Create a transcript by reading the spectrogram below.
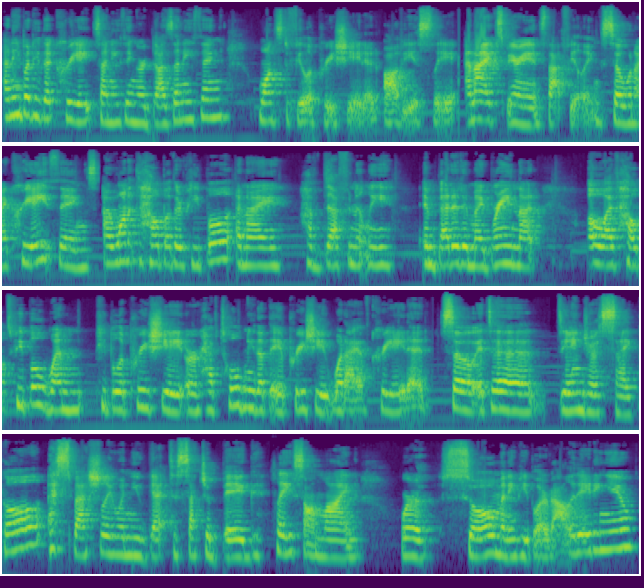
Anybody that creates anything or does anything wants to feel appreciated, obviously. And I experience that feeling. So when I create things, I want it to help other people and I have definitely embedded in my brain that oh, I've helped people when people appreciate or have told me that they appreciate what I have created. So it's a dangerous cycle, especially when you get to such a big place online where so many people are validating you.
